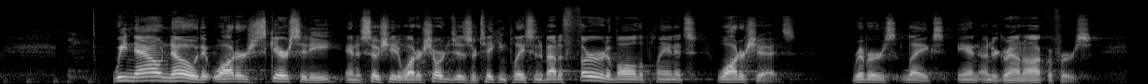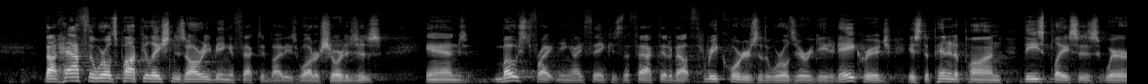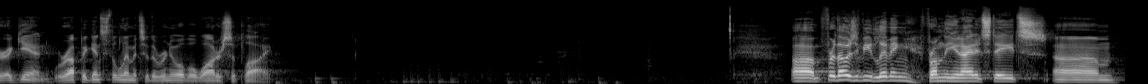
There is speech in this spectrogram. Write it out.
We now know that water scarcity and associated water shortages are taking place in about a third of all the planet's watersheds, rivers, lakes, and underground aquifers. About half the world's population is already being affected by these water shortages. And most frightening, I think, is the fact that about three quarters of the world's irrigated acreage is dependent upon these places where, again, we're up against the limits of the renewable water supply. Um, for those of you living from the United States, um,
